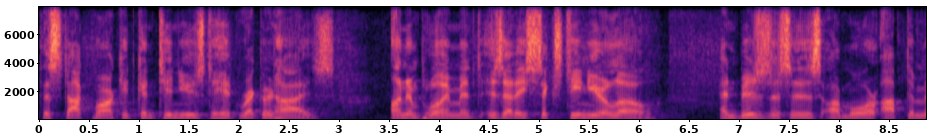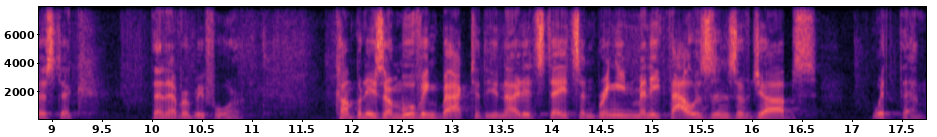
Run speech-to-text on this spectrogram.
The stock market continues to hit record highs. Unemployment is at a 16 year low, and businesses are more optimistic than ever before. Companies are moving back to the United States and bringing many thousands of jobs with them.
